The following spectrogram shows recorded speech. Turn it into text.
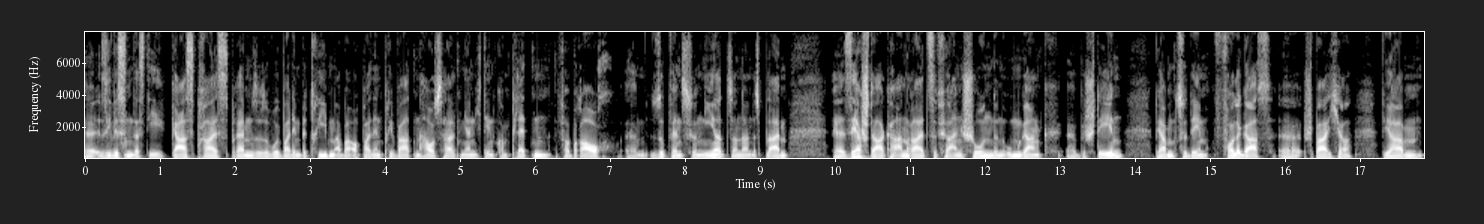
Äh, Sie wissen, dass die Gaspreisbremse sowohl bei den Betrieben, aber auch bei den privaten Haushalten ja nicht den kompletten Verbrauch ähm, subventioniert, sondern es bleiben sehr starke Anreize für einen schonenden Umgang bestehen. Wir haben zudem volle Gasspeicher. Wir haben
